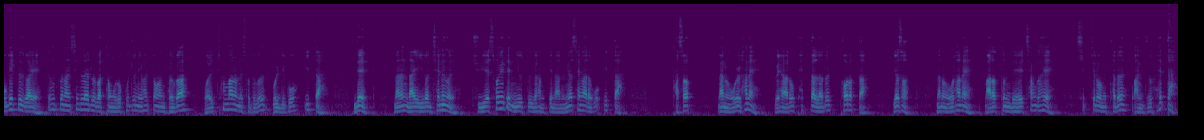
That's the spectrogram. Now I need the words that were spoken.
고객들과의 끈끈한 신뢰를 바탕으로 꾸준히 활동한 결과 월 천만 원의 소득을 올리고 있다. 넷, 나는 나의 이런 재능을 주위의 소외된 이웃들과 함께 나누며 생활하고 있다. 다섯, 나는 올 한 해 외화로 100달러를 벌었다. 여섯, 나는 올 한 해 마라톤 대회에 참가해 10km를 완주했다.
